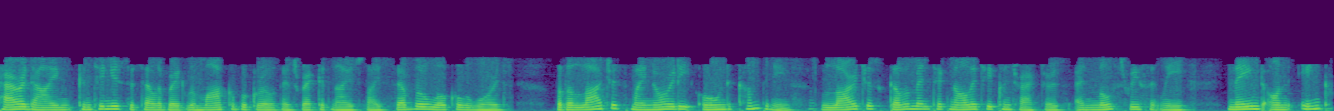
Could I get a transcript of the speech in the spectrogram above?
Paradyme continues to celebrate remarkable growth as recognized by several local awards for the largest minority-owned companies, largest government technology contractors, and most recently named on Inc.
